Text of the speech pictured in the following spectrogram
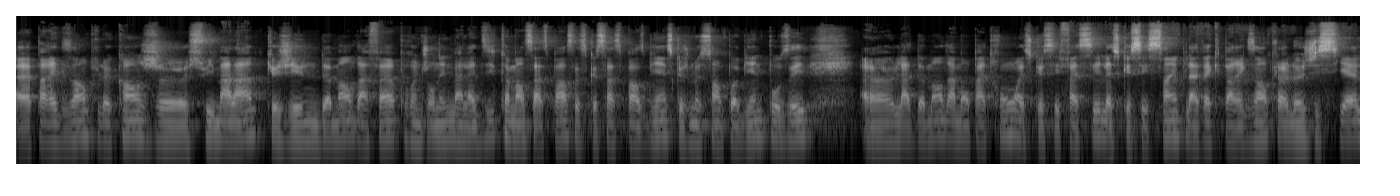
Euh, par exemple, quand je suis malade, que j'ai une demande à faire pour une journée de maladie, comment ça se passe? Est-ce que ça se passe bien? Est-ce que je me sens pas bien? Poser euh, la demande à mon patron. Est-ce que c'est facile? Est-ce que c'est simple avec, par exemple, un logiciel,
